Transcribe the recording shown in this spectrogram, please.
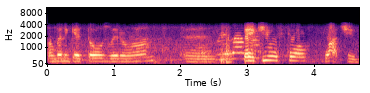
I'm going to get those later on. And thank you for watching.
